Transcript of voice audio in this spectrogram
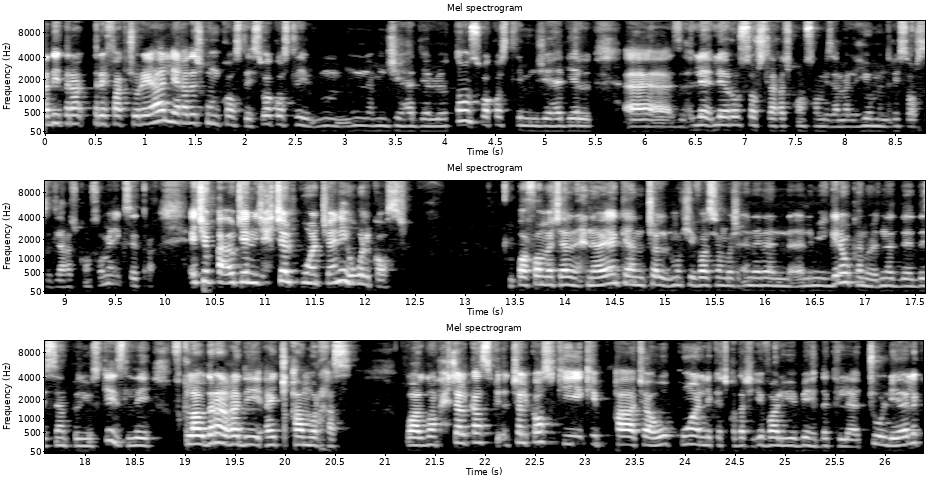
غادي تريفاكتوريها اللي غادي تكون كوستلي سوا كوستلي من جهة ديال لو طون سوا كوستلي من جهة ديال آه لي ريسورس اللي غتكونسومي زعما الهيومن ريسورس اللي غتكونسومي اكسيترا اي تيبقى عاوتاني حتى البوان الثاني هو الكوست بارفوا مثلا حنايا كان حتى الموتيفاسيون باش أننا نميغريو كانوا عندنا دي سامبل يوز كيس اللي في كلاود راه غادي غيتقام مرخص donc حتى ال cost حتى ال cost كيبقى حتى هو point اللي كتقدر تévaluer به داك ال tool ديالك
